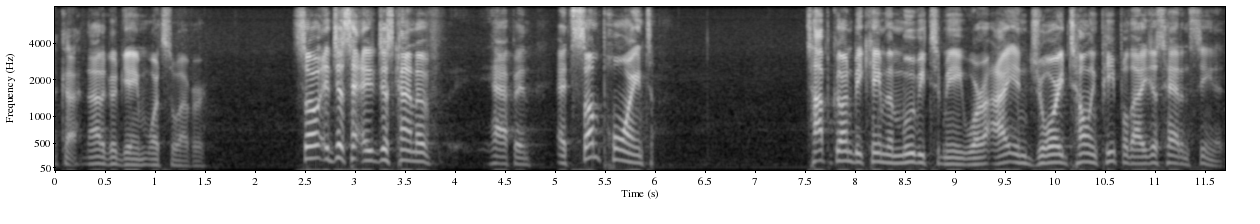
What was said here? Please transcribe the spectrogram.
Okay. Not a good game whatsoever. So it just it just kind of happened. At some point, Top Gun became the movie to me where I enjoyed telling people that I just hadn't seen it.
